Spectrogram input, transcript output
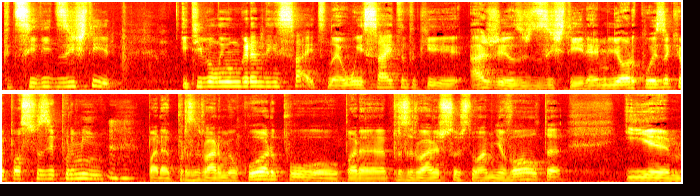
que decidi desistir e tive ali um grande insight, não é? O insight de que às vezes desistir é a melhor coisa que eu posso fazer por mim, uhum. para preservar o meu corpo ou para preservar as pessoas que estão à minha volta. E hum,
